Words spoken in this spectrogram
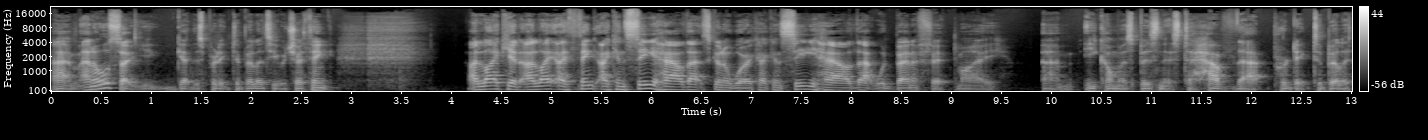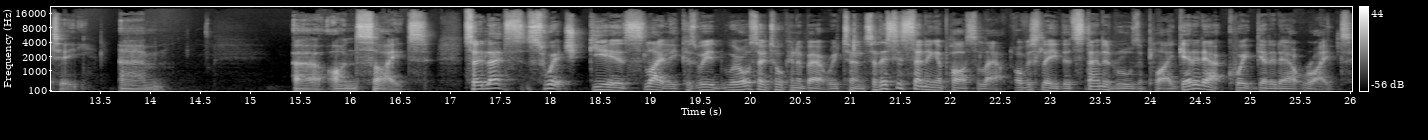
um, and also you get this predictability, which I think I like it. I like. I think I can see how that's going to work. I can see how that would benefit my um, e-commerce business to have that predictability um, uh, on site. So let's switch gears slightly because we, we're also talking about return. So this is sending a parcel out. Obviously, the standard rules apply. Get it out quick, get it out right.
